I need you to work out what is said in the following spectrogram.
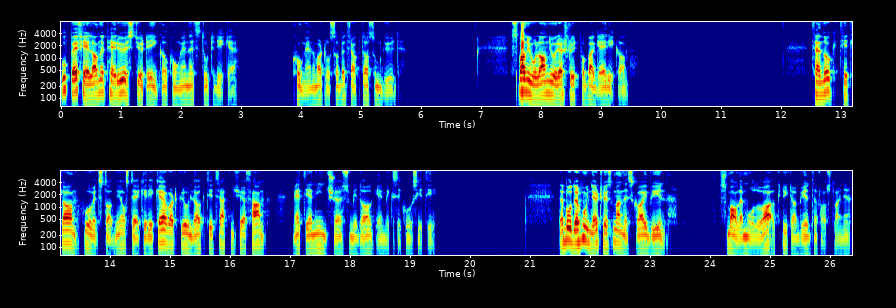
Oppe i fjellene i Peru styrte inkakongen et stort rike. Kongen ble også betrakta som gud. Spanjolene gjorde slutt på begge rikene. Tenochtitlan, hovedstaden i Aztekerriket, ble grunnlagt i 1325 midt i en innsjø som i dag er Mexico City. Det bodde 100 000 mennesker i byen. Smale moloer knytta byen til fastlandet.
